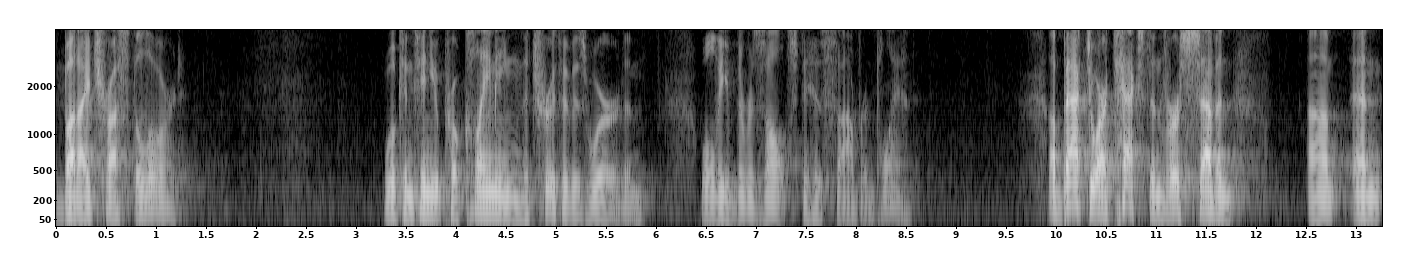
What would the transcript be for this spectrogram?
But I trust the Lord. We'll continue proclaiming the truth of His word and we'll leave the results to his sovereign plan. Uh, back to our text in verse 7, um, and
